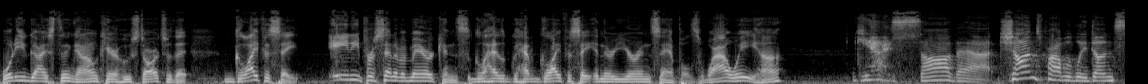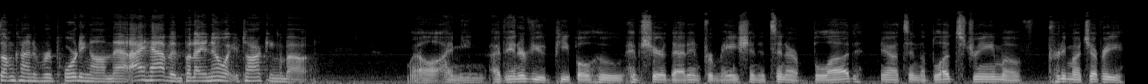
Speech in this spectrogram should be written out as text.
What do you guys think? And I don't care who starts with it. Glyphosate. Eighty percent of Americans gl- have, have glyphosate in their urine samples. Wowee, huh? Yeah, I saw that. Sean's probably done some kind of reporting on that. I haven't, but I know what you're talking about. Well, I mean, I've interviewed people who have shared that information. It's in our blood. Yeah, it's in the bloodstream of pretty much every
